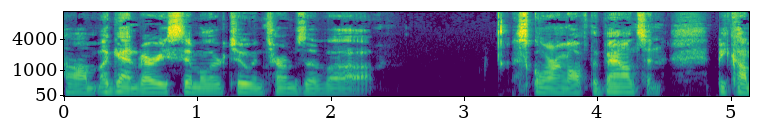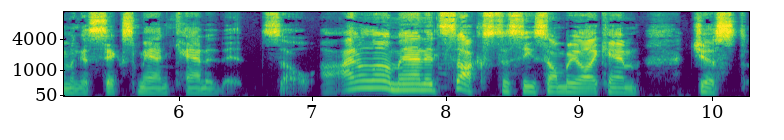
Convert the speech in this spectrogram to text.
Um, again, very similar too in terms of uh, scoring off the bounce and becoming a six man candidate. So I don't know, man. It sucks to see somebody like him just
